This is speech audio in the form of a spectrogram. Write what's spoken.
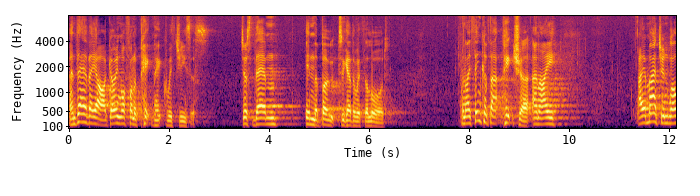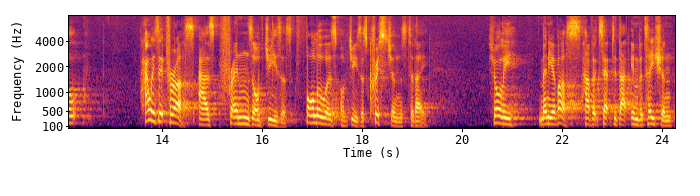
And there they are, going off on a picnic with Jesus. Just them in the boat together with the Lord. And I think of that picture and I, I imagine, well, how is it for us as friends of Jesus, followers of Jesus, Christians today? Surely many of us have accepted that invitation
